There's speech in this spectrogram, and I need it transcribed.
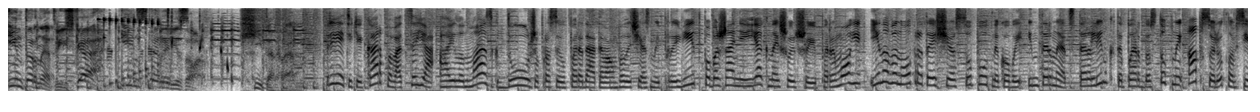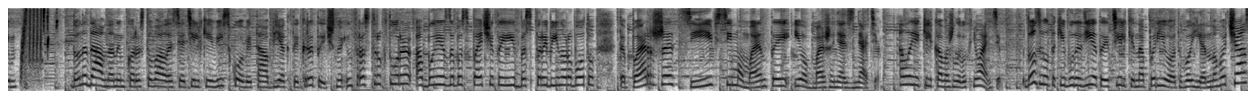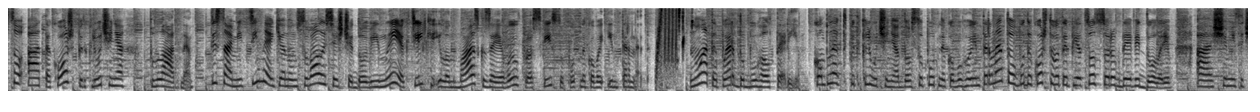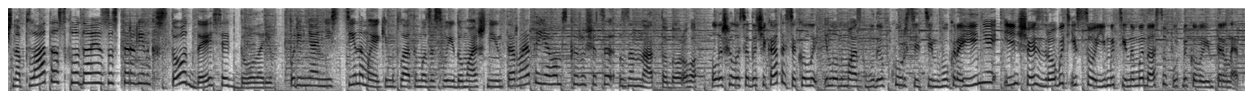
Інтернет-війська. Інстеревізор. Хіт-ФМ. Привітики, Карпова, це я, а Ілон Маск дуже просив передати вам величезний привіт, побажання якнайшвидшої перемоги і новину про те, що супутниковий інтернет Starlink тепер доступний абсолютно всім. Донедавна ним користувалися тільки військові та об'єкти критичної інфраструктури, аби забезпечити її безперебійну роботу. Тепер же ці всі моменти і обмеження зняті. Але є кілька важливих нюансів. Дозвіл такий буде діяти тільки на період воєнного часу, а також підключення платне. Ті самі ціни, які анонсувалися ще до війни, як тільки Ілон Маск заявив про свій супутниковий інтернет. Ну а тепер до бухгалтерії. Комплект підключення до супутникового інтернету буде коштувати 549 доларів. А щомісячна плата складає за Starlink 110 доларів. В порівнянні з цінами, які ми платимо за свої домашні інтернети, я вам скажу, що це занадто дорого. Лишилося дочекатися, коли Ілон Маск буде в курсі цін в Україні і щось зробить із своїми цінами на супутниковий інтернет.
